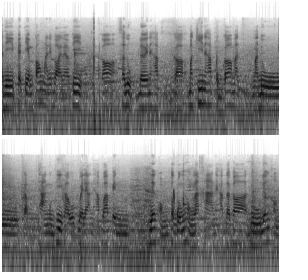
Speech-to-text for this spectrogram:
อดีไปเตรียมกล้องมาเรียบร้อยแล้วพี่ก็สรุปเลยนะครับ ก็เมื่อกี้นะครับผมก็มามาดูกับทางคุณพี่เขาไว้แล้วนะครับ ว่าเป็นเรื่องของตกลงเรื่องของราคานะครับ แล้วก็ดูเรื่องของ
